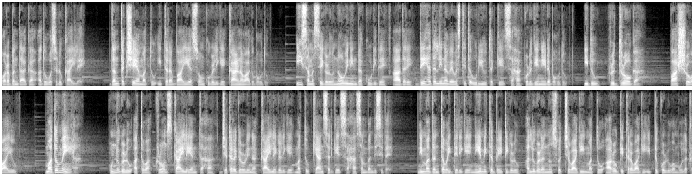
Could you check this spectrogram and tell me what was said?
ಹೊರಬಂದಾಗ ಅದು ಒಸಡು ಕಾಯಿಲೆ, ದಂತಕ್ಷಯ ಮತ್ತು ಇತರ ಬಾಯಿಯ ಸೋಂಕುಗಳಿಗೆ ಕಾರಣವಾಗಬಹುದು. ಈ ಸಮಸ್ಯೆಗಳು ನೋವಿನಿಂದ ಕೂಡಿದೆ, ಆದರೆ ದೇಹದಲ್ಲಿನ ವ್ಯವಸ್ಥಿತ ಉರಿಯೂತಕ್ಕೆ ಸಹ ಕೊಡುಗೆ ನೀಡಬಹುದು. ಇದು ಹೃದ್ರೋಗ, ಪಾರ್ಶ್ವವಾಯು, ಮಧುಮೇಹ, ಹುಣ್ಣುಗಳು ಅಥವಾ ಕ್ರೋನ್ಸ್ ಕಾಯಿಲೆಯಂತಹ ಜಠರಗರುಳಿನ ಕಾಯಿಲೆಗಳಿಗೆ ಮತ್ತು ಕ್ಯಾನ್ಸರ್ಗೆ ಸಹ ಸಂಬಂಧಿಸಿದೆ. ನಿಮ್ಮ ದಂತವೈದ್ಯರಿಗೆ ನಿಯಮಿತ ಭೇಟಿಗಳು, ಹಲ್ಲುಗಳನ್ನು ಸ್ವಚ್ಛವಾಗಿ ಮತ್ತು ಆರೋಗ್ಯಕರವಾಗಿ ಇಟ್ಟುಕೊಳ್ಳುವ ಮೂಲಕ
